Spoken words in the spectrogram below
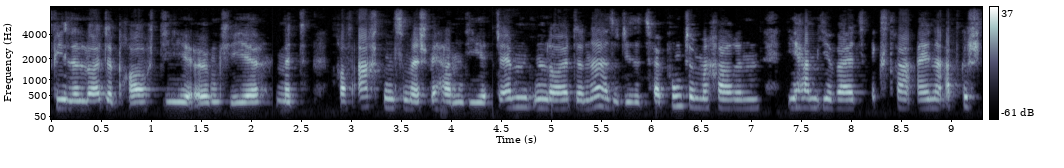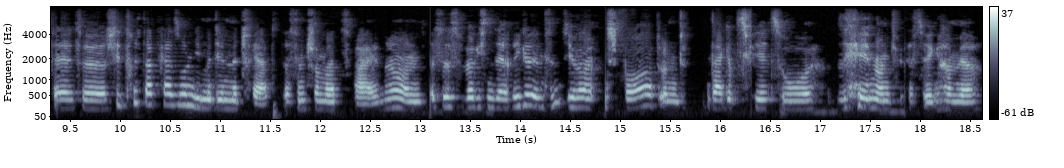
viele Leute braucht, die irgendwie mit drauf achten. Zum Beispiel haben die jammenden Leute, ne, also diese zwei Punktemacherinnen, die haben jeweils extra eine abgestellte Schiedsrichterperson, die mit denen mitfährt. Das sind schon mal zwei. Ne? Und es ist wirklich ein sehr regelintensiver Sport und da gibt's viel zu sehen und deswegen haben wir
